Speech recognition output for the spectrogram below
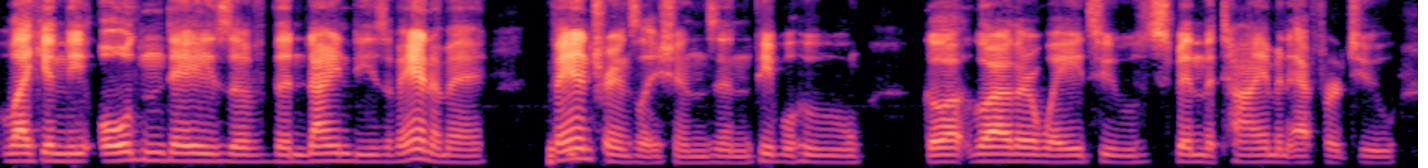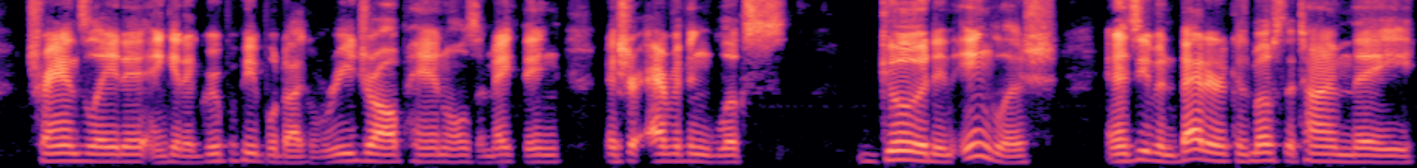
like in the olden days of the 90s of anime fan translations and people who go go out of their way to spend the time and effort to translate it and get a group of people to like redraw panels and make thing make sure everything looks good in English and it's even better because most of the time they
